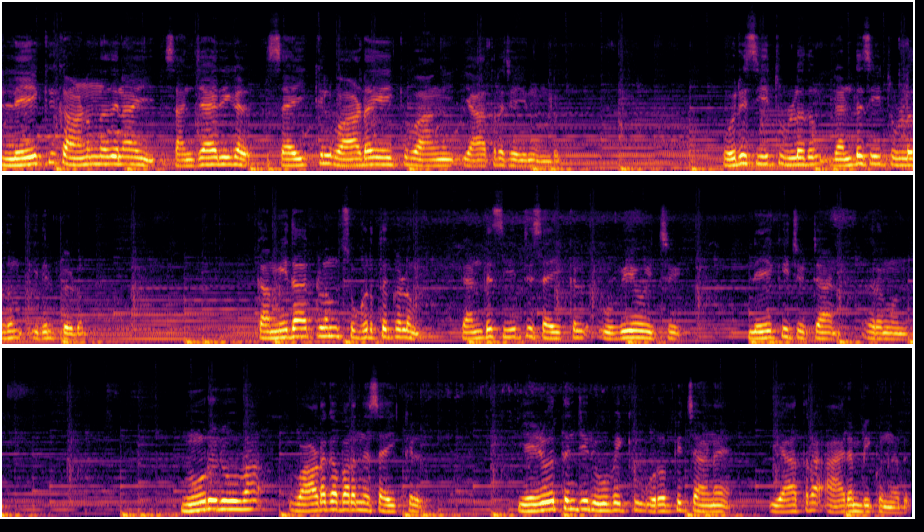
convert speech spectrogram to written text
ലേക്ക് കാണുന്നതിനായി സഞ്ചാരികൾ സൈക്കിൾ വാടകയ്ക്ക് വാങ്ങി യാത്ര ചെയ്യുന്നുണ്ട്. ഒരു സീറ്റ് ഉള്ളതും രണ്ട് സീറ്റ് ഉള്ളതും ഇതിൽ പെടും. കമിതാക്കളും സുഹൃത്തുക്കളും രണ്ട് സീറ്റ് സൈക്കിൾ ഉപയോഗിച്ച് ലേക്ക് ചുറ്റാൻ ഇറങ്ങുന്നു. നൂറ് രൂപ വാടക പറഞ്ഞ സൈക്കിൾ എഴുപത്തഞ്ച് രൂപയ്ക്ക് ഉറപ്പിച്ചാണ് യാത്ര ആരംഭിക്കുന്നത്.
